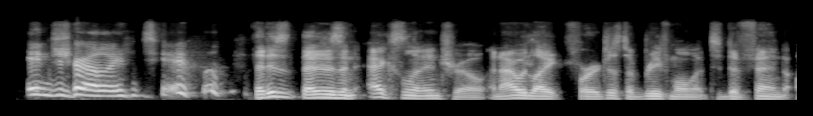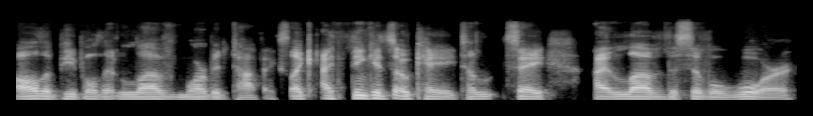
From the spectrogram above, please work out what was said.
intro into. That is that is an excellent intro, and I would like for just a brief moment to defend all the people that love morbid topics. Like I think it's okay to say I love the Civil War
